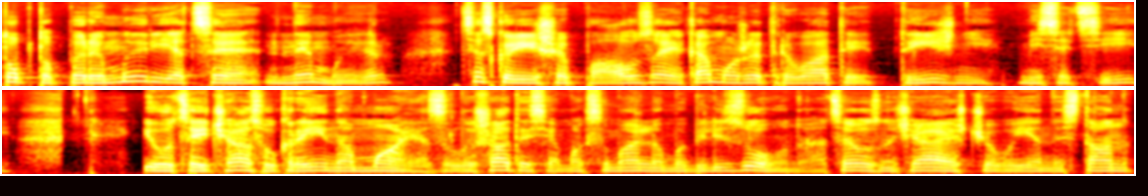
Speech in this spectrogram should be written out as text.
Тобто перемир'я це не мир, це скоріше пауза, яка може тривати тижні, місяці. І у цей час Україна має залишатися максимально мобілізованою, а це означає, що воєнний стан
